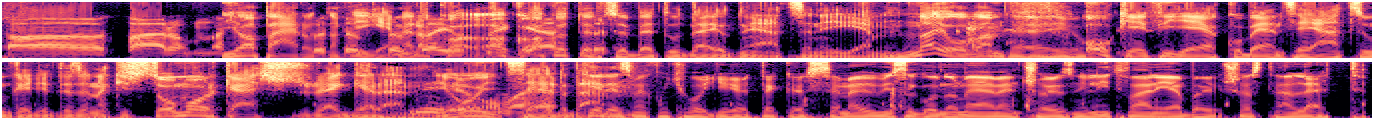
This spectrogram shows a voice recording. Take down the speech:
A páromnak. Ja, a párodnak, igen, mert akkor, akkor, akkor játszani. többször be tudnál jutni játszani, igen. Na jó van. Jó. Oké, figyelj, akkor Bence, játszunk egyet ezen a kis szomorkás reggelen. Jó, Jó, így hát szerdán. Kérdezd meg, hogy hogy jöttek össze, mert ő viszont gondolom elment csajozni Litvániába, és aztán lett.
